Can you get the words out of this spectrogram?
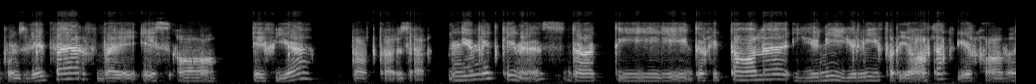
op ons webwerf by SAFJ www.rsg.co.za. Neem net kennis dat die digitale Junie-Julie verjaardagweergawe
